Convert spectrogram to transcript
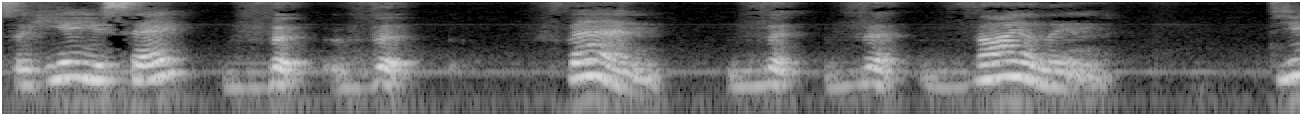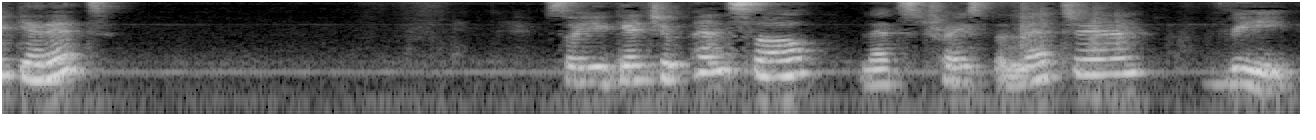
So here you say v, v, fan, v, v, violin. Do you get it? So you get your pencil. Let's trace the letter V.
